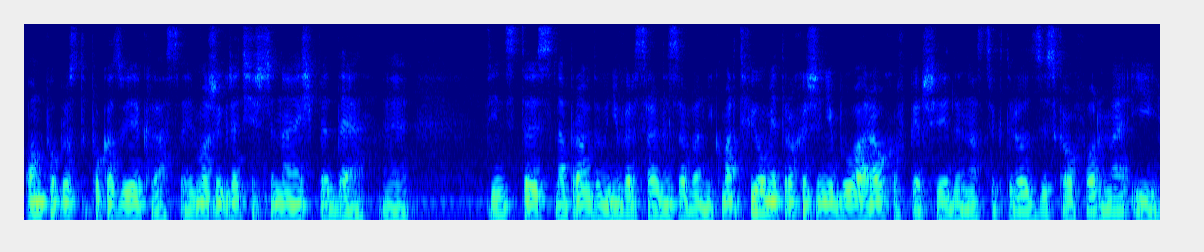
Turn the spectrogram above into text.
on po prostu pokazuje klasę. Może grać jeszcze na SPD, y, więc to jest naprawdę uniwersalny zawodnik. Martwiło mnie trochę, że nie było Araujo w pierwszej 11, który odzyskał formę i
